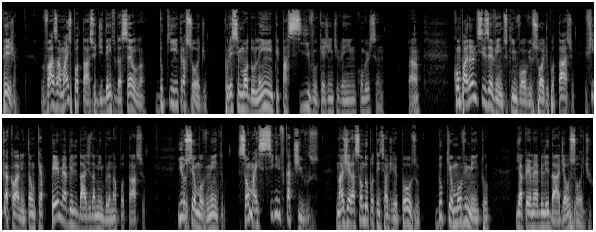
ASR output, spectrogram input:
Veja, vaza mais potássio de dentro da célula do que entra sódio, por esse modo lento e passivo que a gente vem conversando. Tá? Comparando esses eventos que envolvem o sódio e o potássio, fica claro então que a permeabilidade da membrana ao potássio e o seu movimento são mais significativos na geração do potencial de repouso do que o movimento e a permeabilidade ao sódio.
